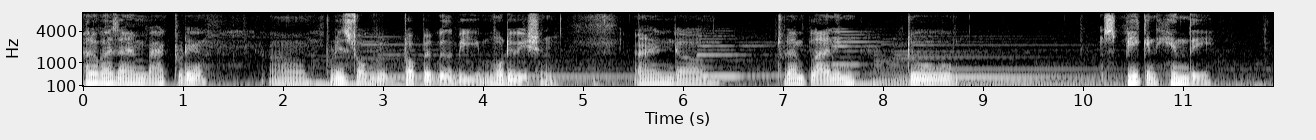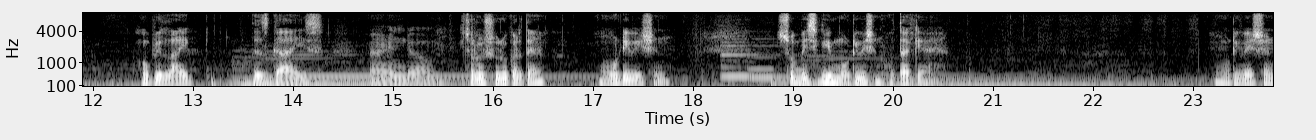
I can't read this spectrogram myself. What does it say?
Hello guys i am back today. Uh, today's topic will be motivation and uh, today i'm planning to speak in hindi hope you like this guys and uh, चलो शुरू करते हैं मोटिवेशन सो बेसिकली मोटिवेशन होता क्या है मोटिवेशन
